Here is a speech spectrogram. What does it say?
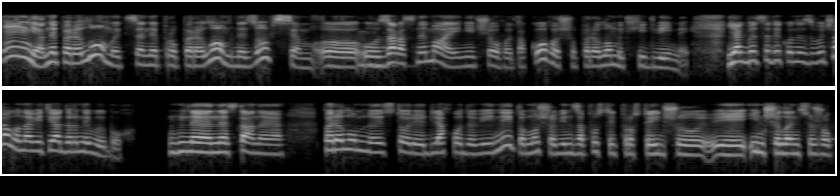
Ні, не переломить, це не про перелом, не зовсім. Е, о, зараз немає нічого такого, що переломить хід війни. Як би це дико не звучало, навіть ядерний вибух не, не стане переломною історією для ходу війни, тому що він запустить просто іншу, інший ланцюжок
